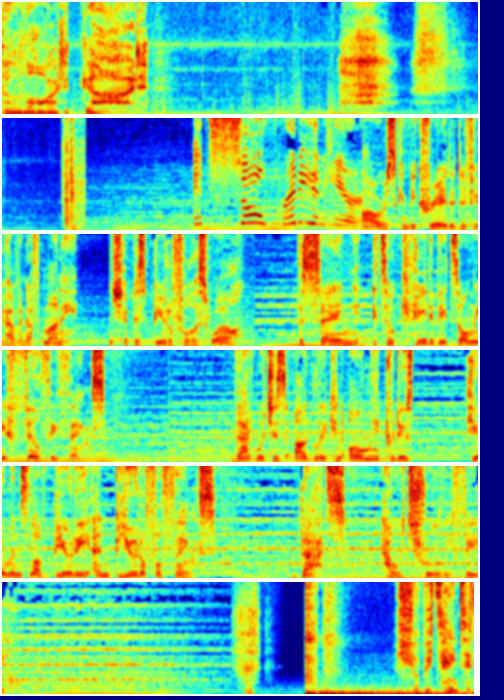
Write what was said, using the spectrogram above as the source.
The Lord God. It's so pretty in here. Flowers can be created if you have enough money. Ship is beautiful as well. The saying, it's okay to be, it's only filthy things. That which is ugly can only produce... Humans love beauty and beautiful things. That's how we truly feel. She'll be tainted.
